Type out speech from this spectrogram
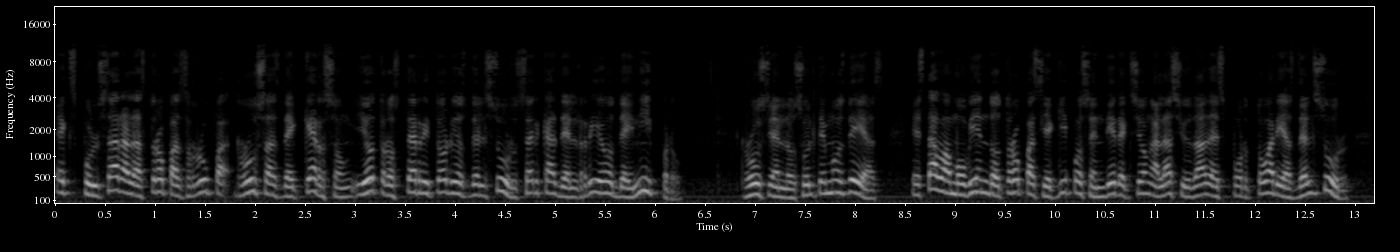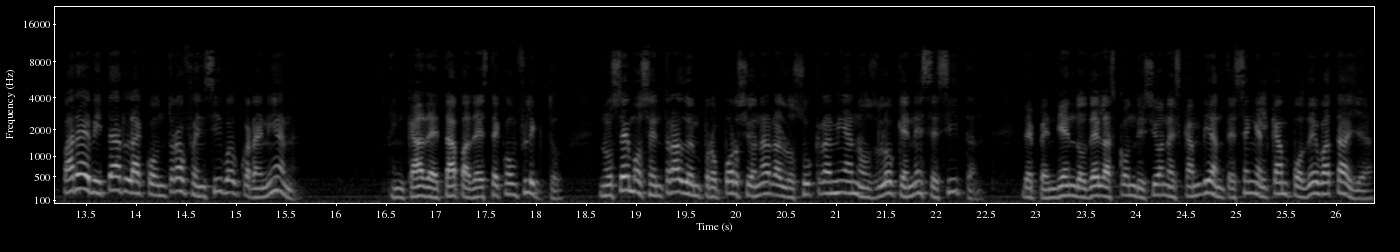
expulsar a las tropas rusas de Kherson y otros territorios del sur cerca del río Dnipro. Rusia en los últimos días estaba moviendo tropas y equipos en dirección a las ciudades portuarias del sur para evitar la contraofensiva ucraniana. En cada etapa de este conflicto, nos hemos centrado en proporcionar a los ucranianos lo que necesitan, dependiendo de las condiciones cambiantes en el campo de batalla,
